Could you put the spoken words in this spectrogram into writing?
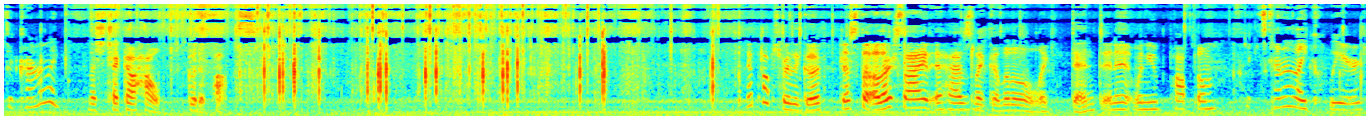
They're kind of like Let's check out how good it pops. It pops really good. Just the other side, it has like a little like dent in it when you pop them. it's kind of like weird.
